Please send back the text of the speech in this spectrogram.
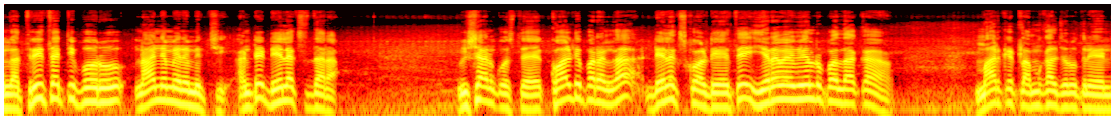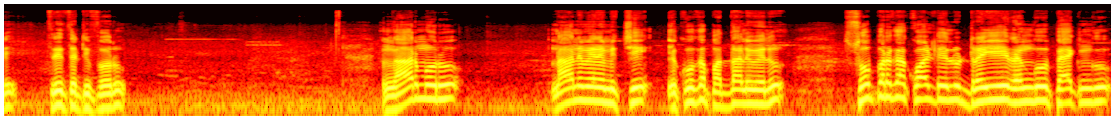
ఇంకా త్రీ థర్టీ ఫోరు నాణ్యమైన మిర్చి అంటే డీలక్స్ ధర. విషయానికి వస్తే క్వాలిటీ పరంగా డీలక్స్ క్వాలిటీ అయితే ఇరవై వేల రూపాయల దాకా మార్కెట్లో అమ్మకాలు జరుగుతున్నాయండి. త్రీ థర్టీ ఫోరు ఆర్మూరు నాణ్యమైన మిర్చి ఎక్కువగా పద్నాలుగు వేలు. సూపర్గా క్వాలిటీలు డ్రై రంగు ప్యాకింగు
